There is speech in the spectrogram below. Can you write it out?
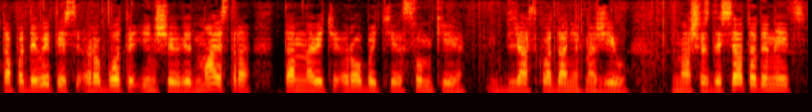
та подивитись роботи інші від майстра. Там навіть робить сумки для складання ножів на 60 одиниць.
